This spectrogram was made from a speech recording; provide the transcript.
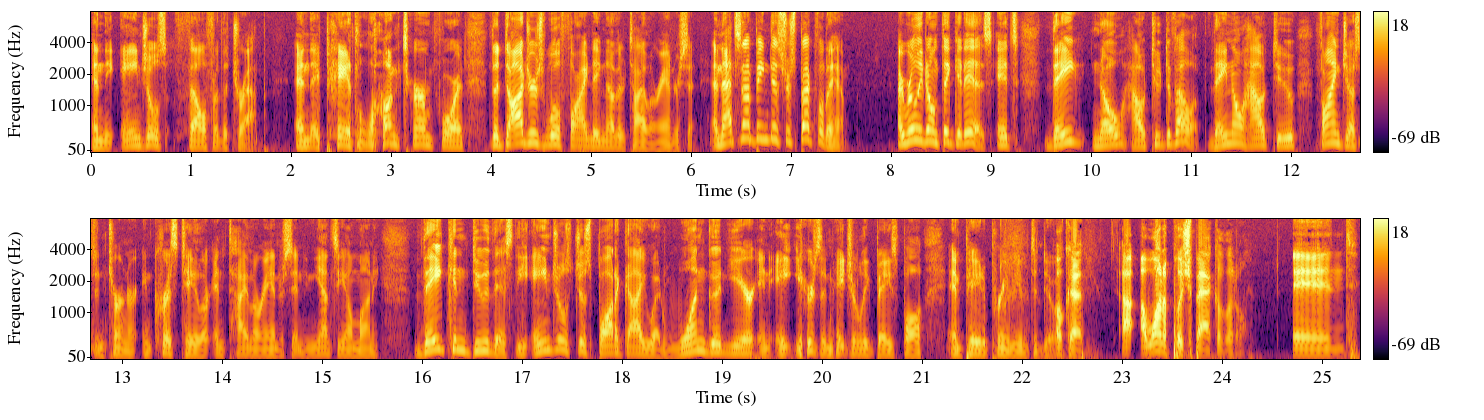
And the Angels fell for the trap. And they paid long term for it. The Dodgers will find another Tyler Anderson. And that's not being disrespectful to him. I really don't think it is. It's they know how to develop. They know how to find Justin Turner and Chris Taylor and Tyler Anderson and Yency Almonte. They can do this. The Angels just bought a guy who had one good year in eight years in Major League Baseball and paid a premium to do it. Okay. I, I want to push back a little. And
